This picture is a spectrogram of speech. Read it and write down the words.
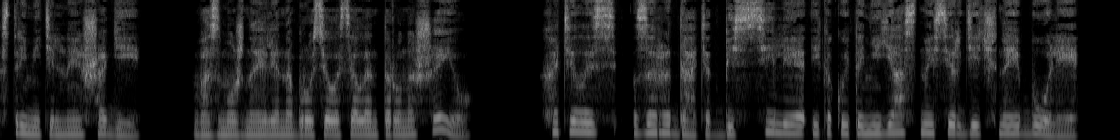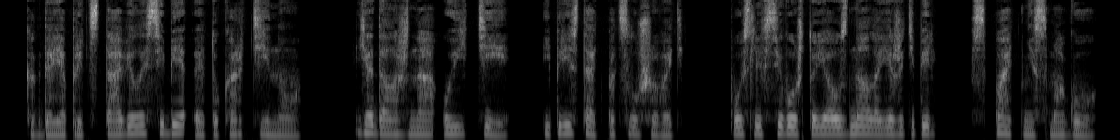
стремительные шаги. Возможно, Елена бросилась Алентеру на шею? Хотелось зарыдать от бессилия и какой-то неясной сердечной боли, когда я представила себе эту картину. Я должна уйти и перестать подслушивать. После всего, что я узнала, я же теперь спать не смогу.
